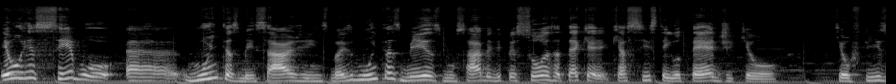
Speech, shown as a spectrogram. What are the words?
Eu recebo uh, muitas mensagens, mas muitas mesmo, sabe? De pessoas até que, que assistem o TED que eu que eu fiz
